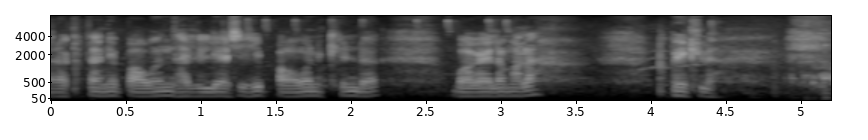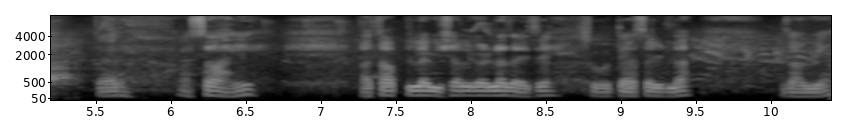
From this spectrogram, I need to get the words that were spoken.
रक्ताने पावन झालेली अशी ही पावनखिंड बघायला मला भेटलं. तर असं आहे. आता आपल्याला विशालगडला जायचं आहे सो त्या साईडला जाऊया.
